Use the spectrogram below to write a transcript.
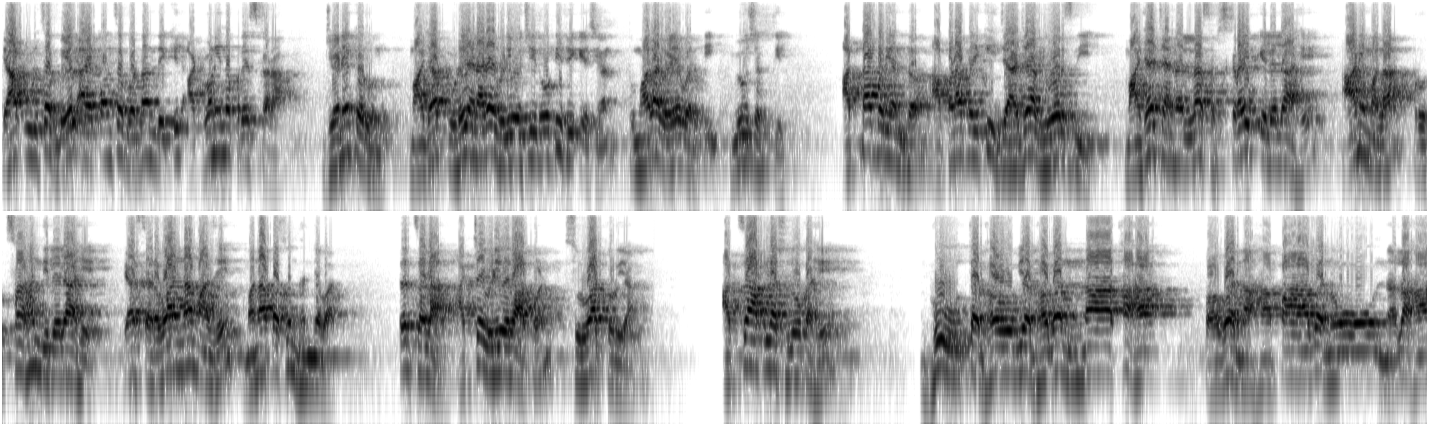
त्यापुढचं बेल आयकॉनचं बटन देखील आठवणीनं प्रेस करा. जेणेकरून माझ्या पुढे येणाऱ्या व्हिडिओची नोटिफिकेशन तुम्हाला वेळेवरती मिळू शकतील. आत्तापर्यंत आपणापैकी ज्या ज्या व्ह्युअर्सनी माझ्या चॅनलला सबस्क्राईब केलेलं आहे आणि मला प्रोत्साहन दिलेलं आहे त्या सर्वांना माझे मनापासून धन्यवाद. तर चला आजच्या व्हिडिओला आपण सुरुवात करूया. आजचा आपला श्लोक आहे भूत भव्य भवन्नाथ पवन पावनो नलः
